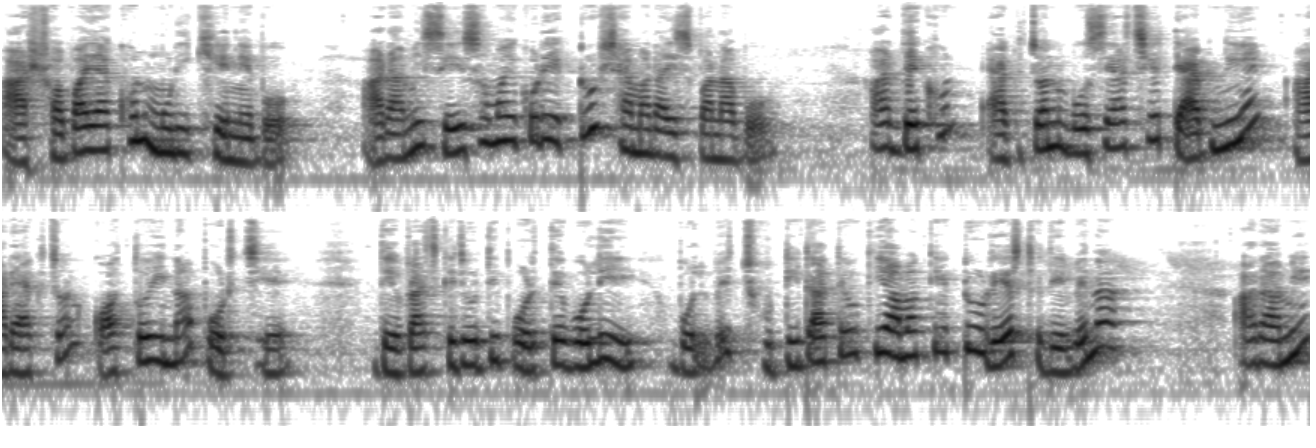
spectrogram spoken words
আর সবাই এখন মুড়ি খেয়ে নেব। আর আমি সেই সময় করে একটু শ্যামা রাইস বানাবো। আর দেখুন, একজন বসে আছে ট্যাব নিয়ে আর একজন কতই না পড়ছে। দেবরাজকে যদি পড়তে বলি, বলবে, ছুটিটাতেও কি আমাকে একটু রেস্ট দেবে না? আর আমি,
